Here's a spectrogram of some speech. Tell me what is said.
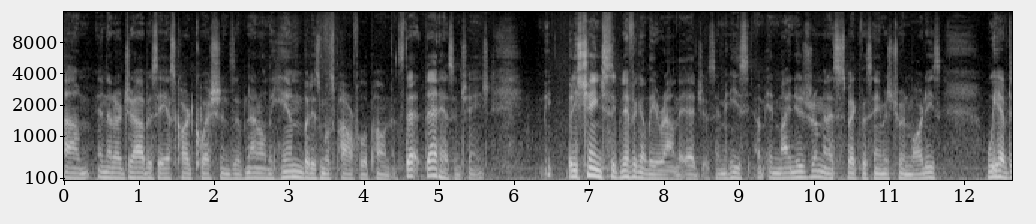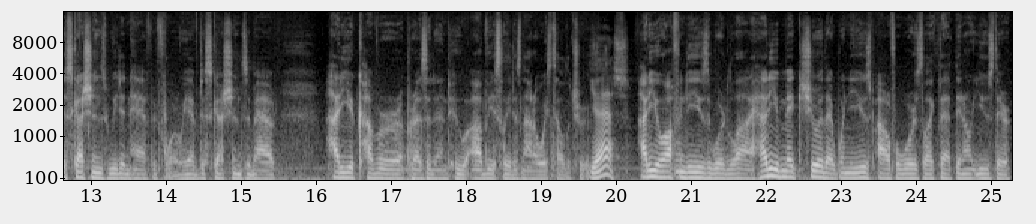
um, and that our job is to ask hard questions of not only him, but his most powerful opponents. That, that hasn't changed. But he's changed significantly around the edges. I mean, he's um, in my newsroom, and I suspect the same is true in Marty's. We have discussions we didn't have before. We have discussions about how do you cover a president who obviously does not always tell the truth? Yes. How do you often do you use the word lie? How do you make sure that when you use powerful words like that, they don't use their,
